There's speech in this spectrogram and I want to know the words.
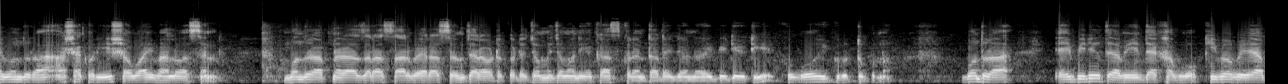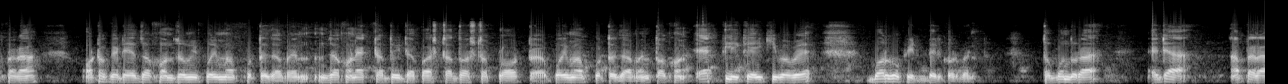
হাই বন্ধুরা, আশা করি সবাই ভালো আছেন। বন্ধুরা, আপনারা যারা সার্ভেয়ার আছেন, যারা অটোকেটে জমি জমা নিয়ে কাজ করেন, তাদের জন্য এই ভিডিওটি খুবই গুরুত্বপূর্ণ। বন্ধুরা, এই ভিডিওতে আমি দেখাবো কীভাবে আপনারা অটোকেটে যখন জমি পরিমাপ করতে যাবেন, যখন একটা, দুইটা, পাঁচটা, দশটা প্লট পরিমাপ করতে যাবেন, তখন এক ক্লিকেই কীভাবে বর্গ ফিট বের করবেন। তো বন্ধুরা, এটা আপনারা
